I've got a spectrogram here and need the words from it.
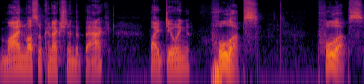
mind muscle connection in the back by doing pull ups. Pull ups.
